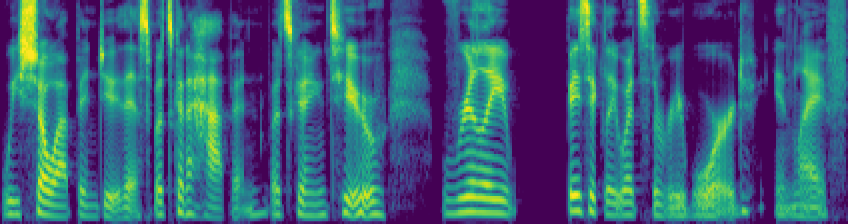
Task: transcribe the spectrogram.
we show up and do this? What's going to happen? What's going to really, basically, what's the reward in life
